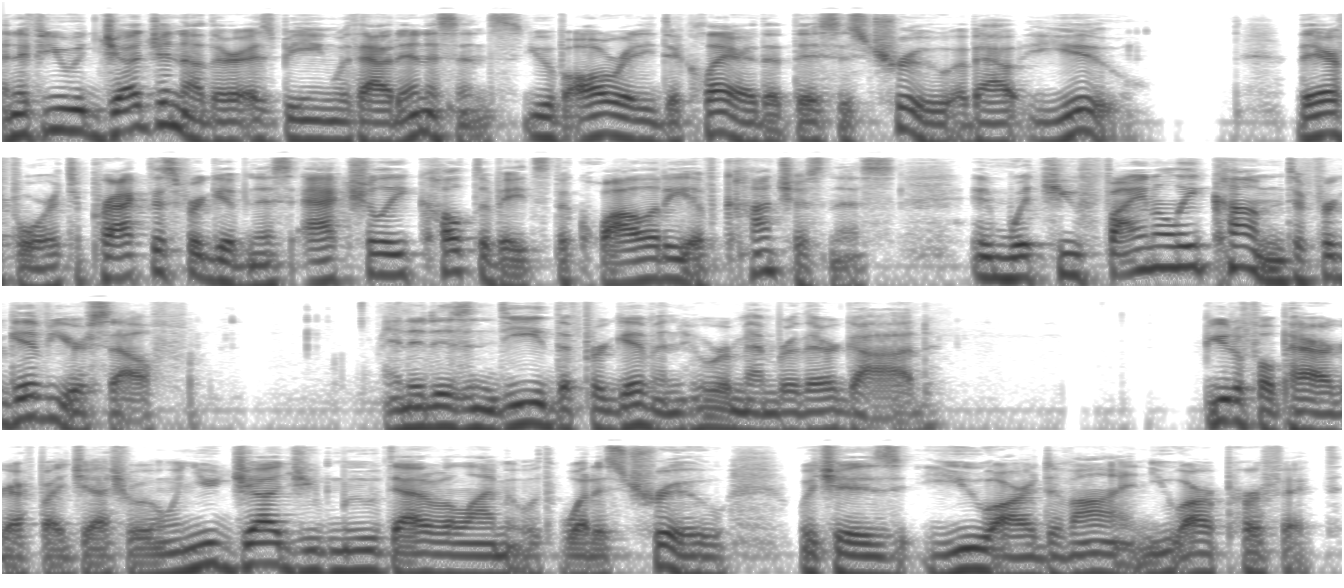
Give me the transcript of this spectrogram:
and if you would judge another as being without innocence, you have already declared that this is true about you. Therefore, to practice forgiveness actually cultivates the quality of consciousness in which you finally come to forgive yourself. And it is indeed the forgiven who remember their God. Beautiful paragraph by Jeshua. When you judge, you've moved out of alignment with what is true, which is you are divine, you are perfect.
